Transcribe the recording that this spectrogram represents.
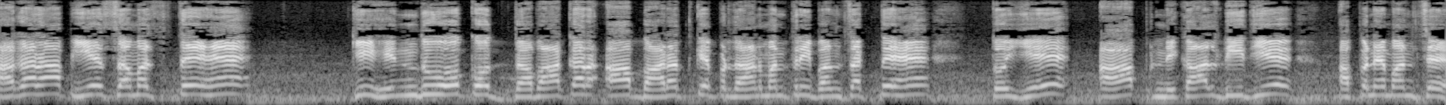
अगर आप ये समझते हैं कि हिंदुओं को दबाकर आप भारत के प्रधानमंत्री बन सकते हैं तो ये आप निकाल दीजिए अपने मन से।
